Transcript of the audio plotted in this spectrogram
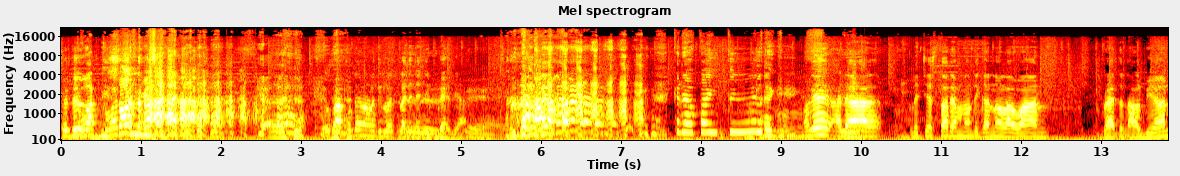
itu Kuat, kuat. bison Lukaku tuh emang lagi belajar jadi back dia Iya. Kenapa itu lagi? Oke, ada Leicester yang menang 3-0 lawan Brighton Albion.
